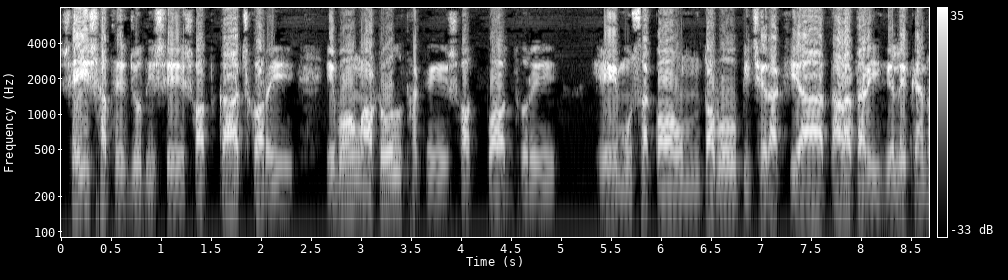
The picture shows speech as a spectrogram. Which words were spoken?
সেই সাথে যদি সে সৎ কাজ করে এবং অটল থাকে সৎ পথ ধরে হে মুসা, কম তব পিছে রাখিয়া তাড়াতাড়ি গেলে কেন?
